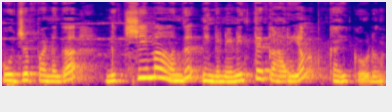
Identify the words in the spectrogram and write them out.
பூஜை பண்ணுங்கள் நிச்சயமாக வந்து நீங்கள் நினைத்த காரியம் கைகூடும்.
